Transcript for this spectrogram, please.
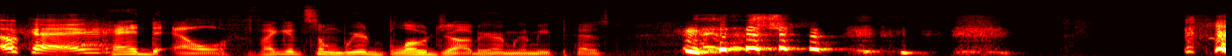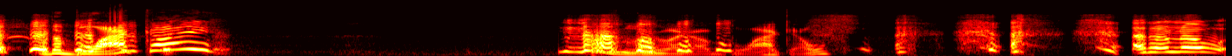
Okay. Head elf. If I get some weird blowjob here, I'm gonna be pissed. The black guy? Doesn't No, look like a black elf. I don't know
